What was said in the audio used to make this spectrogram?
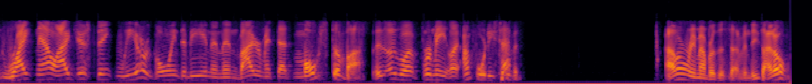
right now, I just think we are going to be in an environment that most of us, uh, uh, for me, like I'm 47. I don't remember the 70s. I don't.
